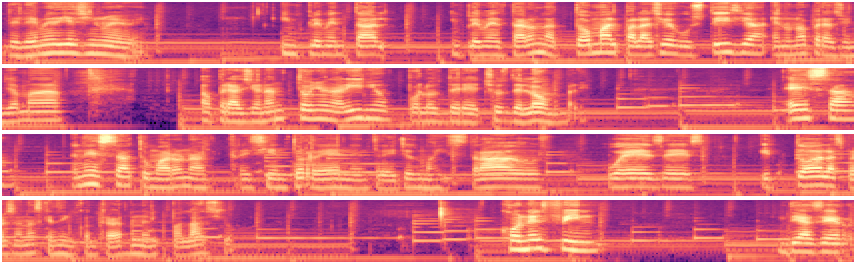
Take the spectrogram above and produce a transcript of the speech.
del M-19 implementaron la toma del Palacio de Justicia en una operación llamada Operación Antonio Nariño por los Derechos del Hombre. En esta tomaron a 300 rehenes, entre ellos magistrados, jueces y todas las personas que se encontraron en el palacio, con el fin de hacer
